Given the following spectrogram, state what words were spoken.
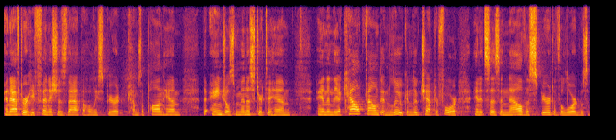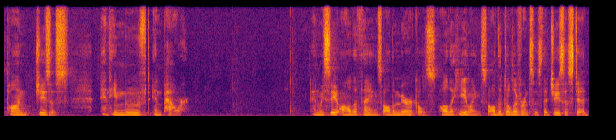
And after he finishes that, the Holy Spirit comes upon him, the angels minister to him. And in the account found in Luke, in Luke chapter 4, and it says, And now the Spirit of the Lord was upon Jesus, and he moved in power. And we see all the things, all the miracles, all the healings, all the deliverances that Jesus did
